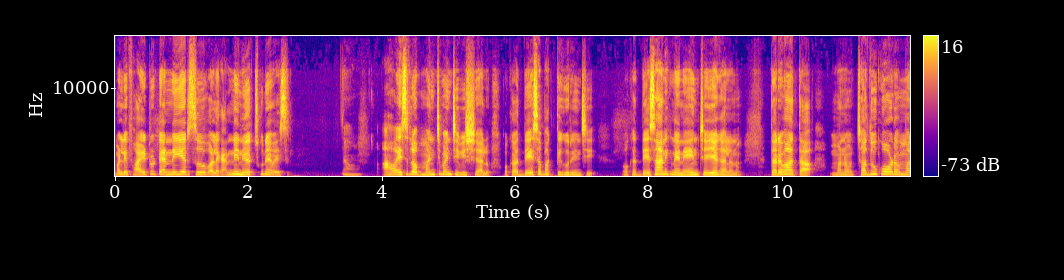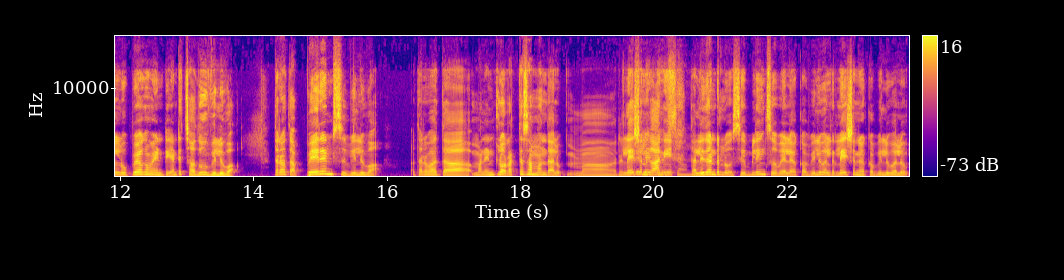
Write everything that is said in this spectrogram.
మళ్ళీ ఫైవ్ టు టెన్ ఇయర్స్ వాళ్ళకి అన్నీ నేర్చుకునే వయసు. ఆ వయసులో మంచి మంచి విషయాలు. ఒక దేశభక్తి గురించి ఒక దేశానికి నేను ఏం చేయగలను? తర్వాత మనం చదువుకోవడం వల్ల ఉపయోగం ఏంటి? అంటే చదువు విలువ. తర్వాత పేరెంట్స్ విలువ. తర్వాత మన ఇంట్లో రక్త సంబంధాలు రిలేషన్ కానీ. తల్లిదండ్రులు సిబ్లింగ్స్ వీళ్ళ యొక్క విలువలు రిలేషన్ యొక్క విలువలు.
